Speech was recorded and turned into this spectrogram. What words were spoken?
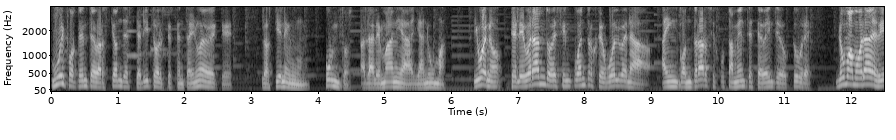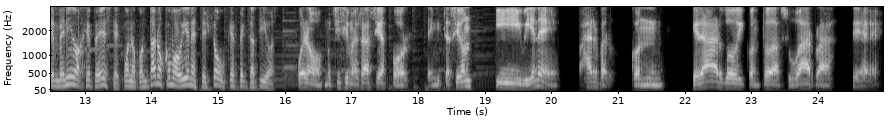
muy potente versión de Cielito del 69 que los tienen juntos a la Alemania y a Numa. Y bueno, celebrando ese encuentro que vuelven a, a encontrarse justamente este 20 de octubre Numa Morales, bienvenido a GPS. Bueno, contanos cómo viene este show, qué expectativas. Bueno, muchísimas gracias por la invitación y viene bárbaro con Gerardo y con toda su barra, de,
